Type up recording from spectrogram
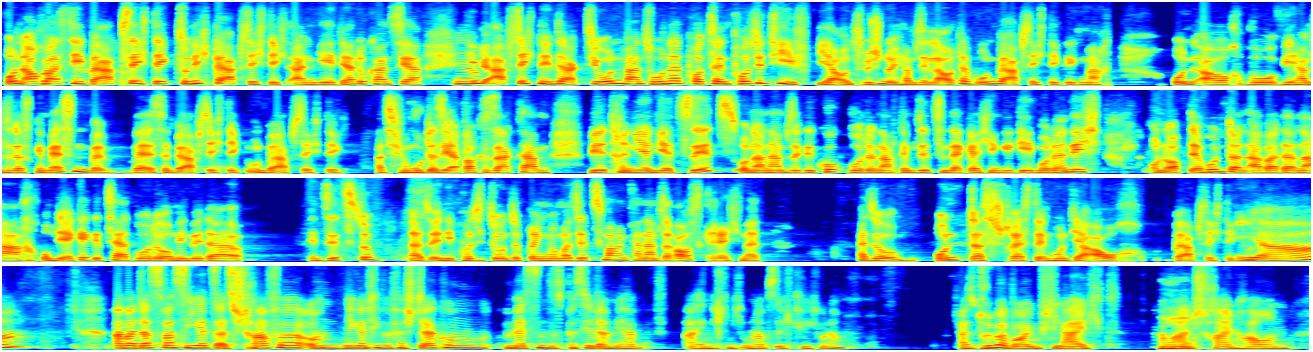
Und auch was die beabsichtigt zu nicht beabsichtigt angeht. Ja, du kannst ja, ja. die beabsichtigten Interaktionen waren zu 100 Prozent positiv. Ja, und zwischendurch haben sie lauter unbeabsichtigt gemacht. Und auch, wo, wie haben sie das gemessen? Wer, ist denn beabsichtigt und unbeabsichtigt? Also ich vermute, dass sie einfach gesagt haben, wir trainieren jetzt Sitz und dann haben sie geguckt, wurde nach dem Sitzen Leckerchen gegeben oder nicht. Und ob der Hund dann aber danach um die Ecke gezerrt wurde, um ihn wieder in Sitz zu, also in die Position zu bringen, wo man Sitz machen kann, haben sie rausgerechnet. Also, und das stresst den Hund ja auch beabsichtigt. Oder? Ja, aber das, was Sie jetzt als Strafe und negative Verstärkung messen, das passiert einem ja eigentlich nicht unabsichtlich, oder? Also drüber beugen vielleicht, aber mhm. anschreien, hauen,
